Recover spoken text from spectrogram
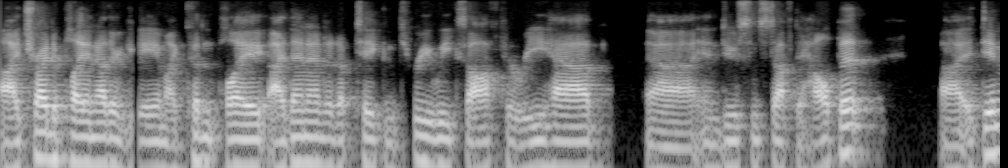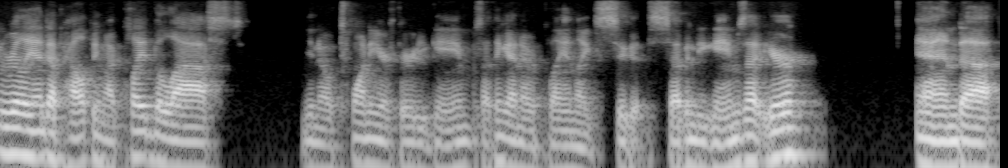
I tried to play another game. I couldn't play. I then ended up taking three weeks off to rehab uh, and do some stuff to help it. Uh, it didn't really end up helping. I played the last, you know, 20 or 30 games. I think I ended up playing like 70 games that year and uh,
